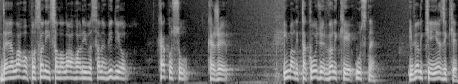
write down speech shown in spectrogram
da je Allaho poslanik sallallahu alaihi ve sellem vidio kako su, kaže, imali također velike usne i velike jezike.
